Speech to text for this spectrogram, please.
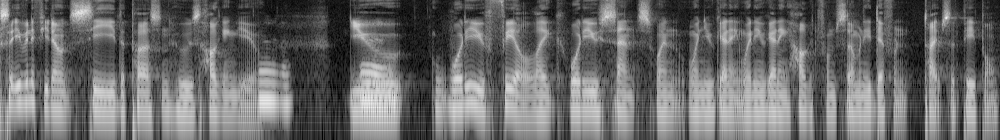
So even if you don't see the person who's hugging you, mm. you mm. what do you feel like? What do you sense when when you're getting when you're getting hugged from so many different types of people?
